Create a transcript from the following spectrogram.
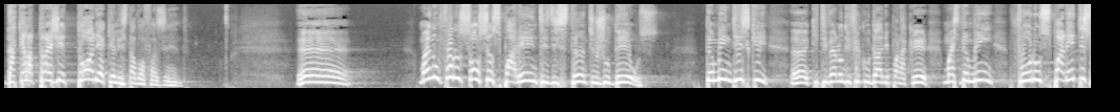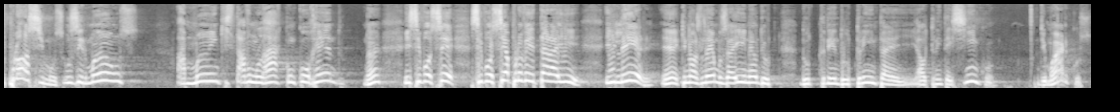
daquela trajetória que ele estava fazendo. É, mas não foram só os seus parentes distantes, os judeus. Também diz que, é, que tiveram dificuldade para crer, mas também foram os parentes próximos, os irmãos, a mãe que estavam lá concorrendo. Né? E se você, se você aproveitar aí e ler, é, que nós lemos aí né, do, do, do 30 ao 35 de Marcos,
